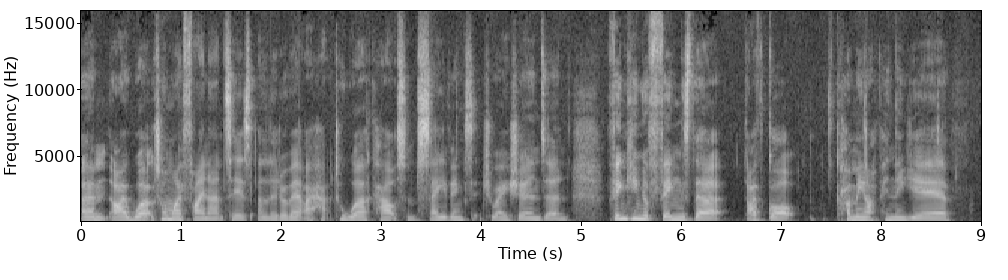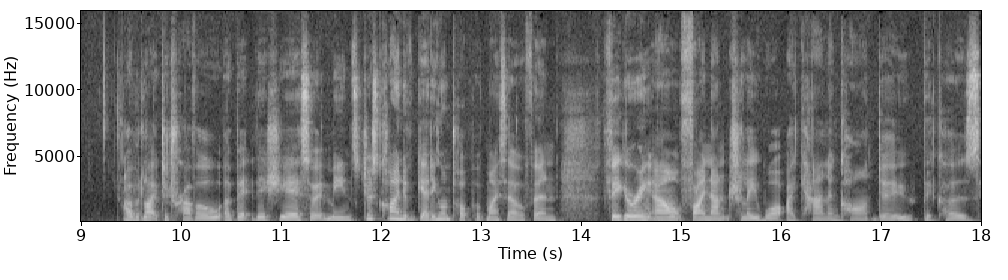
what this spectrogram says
Um, I worked on my finances a little bit. I had to work out some saving situations and thinking of things that I've got coming up in the year I would like to travel a bit this year, so it means just kind of getting on top of myself and figuring out financially what I can and can't do because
